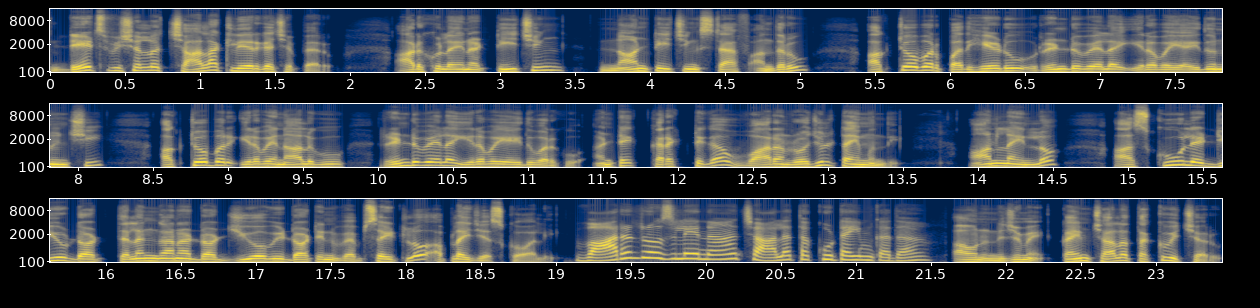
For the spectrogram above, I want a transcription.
డేట్స్ విషయంలో చాలా క్లియర్గా చెప్పారు. అర్హులైన టీచింగ్ నాన్ టీచింగ్ స్టాఫ్ అందరూ అక్టోబర్ పదిహేడు రెండు వేల ఇరవై ఐదు నుంచి అక్టోబర్ ఇరవై నాలుగు రెండు వేల ఇరవై ఐదు వరకు అంటే కరెక్ట్గా వారం రోజులు టైం ఉంది ఆన్లైన్లో ఆ school edu dot Telangana dot gov dot in వెబ్సైట్లో అప్లై చేసుకోవాలి. వారం రోజులేనా? చాలా తక్కువ టైం కదా? అవును నిజమే. టైం చాలా తక్కువ ఇచ్చారు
